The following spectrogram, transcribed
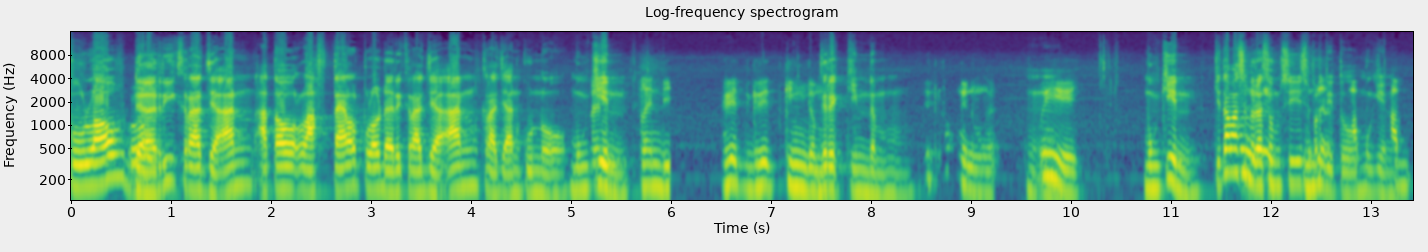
Pulau dari kerajaan atau Laftel, pulau dari kerajaan kerajaan kuno. Mungkin Lain di Great Great Kingdom. Great Kingdom. Great Kingdom nggak? Wih, Mungkin. Kita masih Oh, berasumsi bener. seperti itu, Ab- mungkin. ab-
